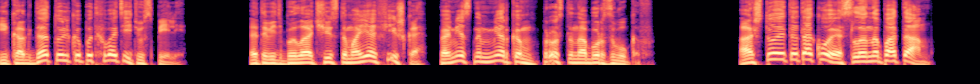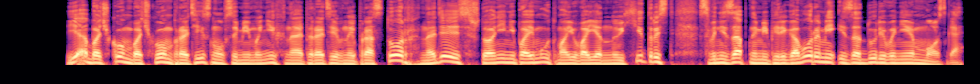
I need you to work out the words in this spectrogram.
И когда только подхватить успели. Это ведь была чисто моя фишка, по местным меркам просто набор звуков. «А что это такое, слонопотам?» Я бочком-бочком протиснулся мимо них на оперативный простор, надеясь, что они не поймут мою военную хитрость с внезапными переговорами и задуриванием мозга,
